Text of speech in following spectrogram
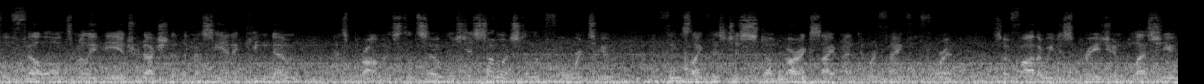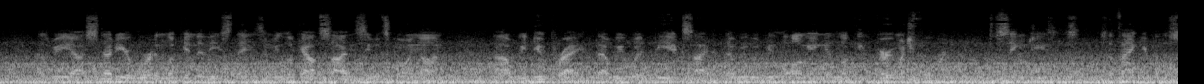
fulfill ultimately the introduction of the Messianic kingdom as promised. And so there's just so much to look forward to. And things like this just stoke our excitement, and we're thankful for it. So, Father, we just praise you and bless you as we uh, study your word and look into these things, and we look outside and see what's going on. Uh, we do pray that we would be excited, that we would be longing and looking very much forward to seeing Jesus. So thank you for this,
